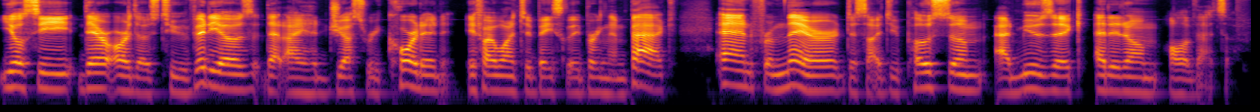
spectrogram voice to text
you'll see there are those two videos that I had just recorded if I wanted to basically bring them back. And from there, decide to post them, add music, edit them, all of that stuff.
